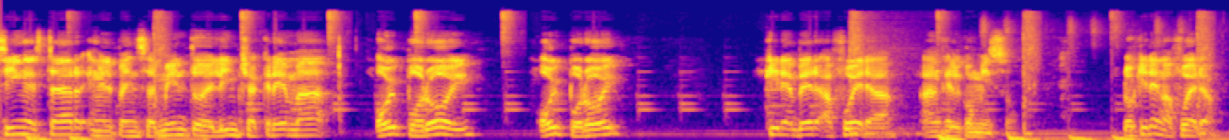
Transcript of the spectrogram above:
sin estar en el pensamiento del hincha crema, hoy por hoy, hoy por hoy, quieren ver afuera a Ángel Comiso. Lo quieren afuera.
